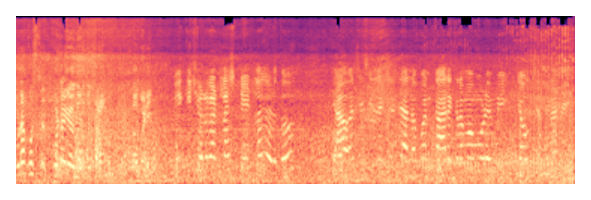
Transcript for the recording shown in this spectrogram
कुठं कुठं कुठं खेळतो तू सांग कबड्डी मी किशोरगडला स्टेटला खेळतो यावर्षी सिलेक्शन झालं पण कार्यक्रमामुळे मी जाऊ शकणार नाही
